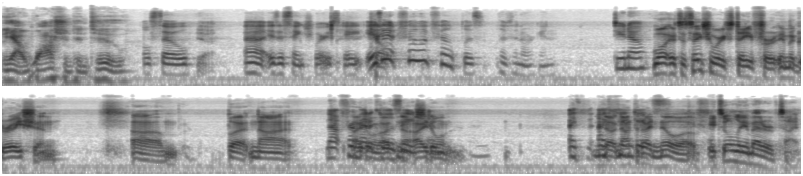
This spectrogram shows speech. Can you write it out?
Yeah, Washington too. also Yeah. uh, is a sanctuary state. Is Cal- it Philip? Philip lives, lives in Oregon. Do you know? Well, it's a sanctuary state for immigration, um, but not. Not for I don't, medicalization. no, I don't. I th- I No, not that I know of. It's only a matter of time.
